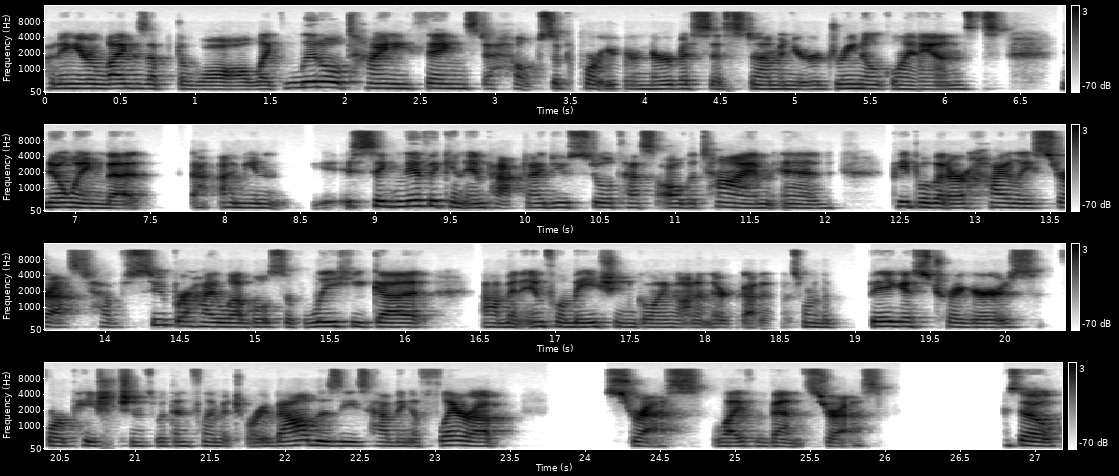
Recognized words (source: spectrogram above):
putting your legs up the wall, like little tiny things to help support your nervous system and your adrenal glands, knowing that, I mean, significant impact. I do stool tests all the time, and people that are highly stressed have super high levels of leaky gut, um, and inflammation going on in their gut. It's one of the biggest triggers for patients with inflammatory bowel disease having a flare up, stress, life event stress. So,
